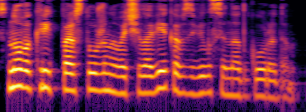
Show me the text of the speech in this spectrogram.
Снова крик простуженного человека взвился над городом.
